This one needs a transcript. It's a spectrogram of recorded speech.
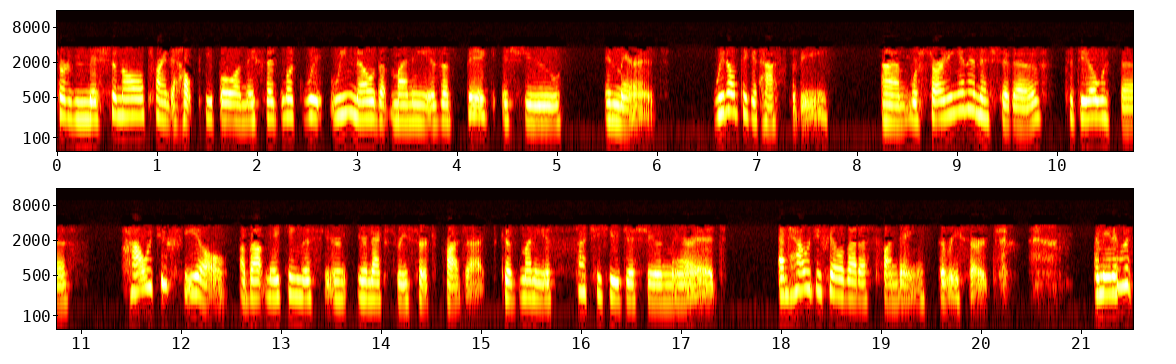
sort of missional, trying to help people. And they said, look, we, we know that money is a big issue in marriage. We don't think it has to be. Um, we're starting an initiative to deal with this. How would you feel about making this your, your next research project? Because money is such a huge issue in marriage. And how would you feel about us funding the research? I mean, it was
